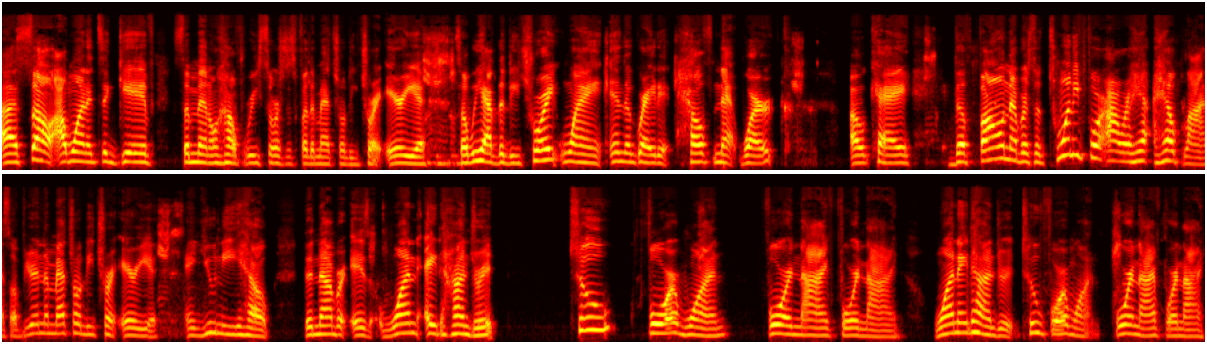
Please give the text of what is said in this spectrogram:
Uh, so I wanted to give some mental health resources for the Metro Detroit area. So we have the Detroit Wayne Integrated Health Network. Okay. The phone number is a 24 hour helpline. So if you're in the Metro Detroit area and you need help, the number is 1 800 241 4949. 1 800 241 4949.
